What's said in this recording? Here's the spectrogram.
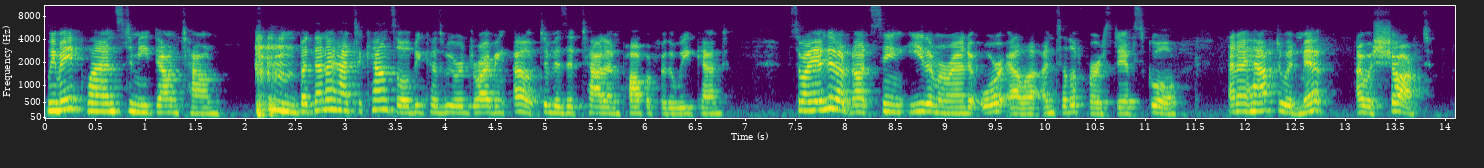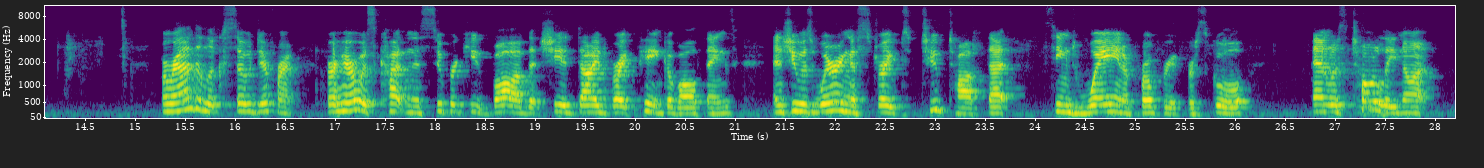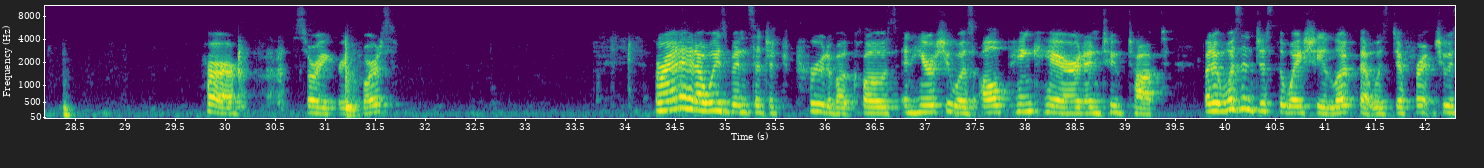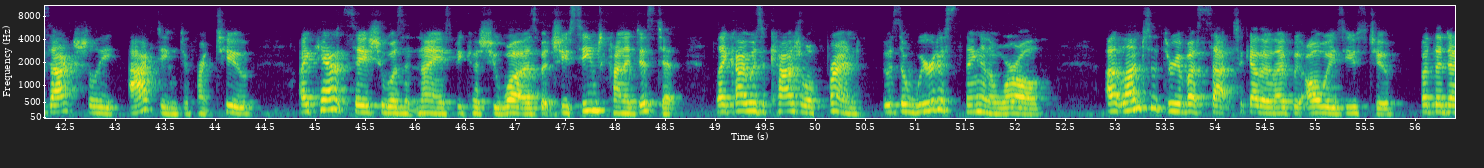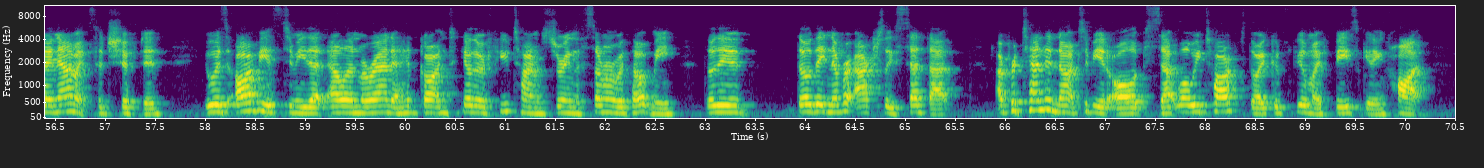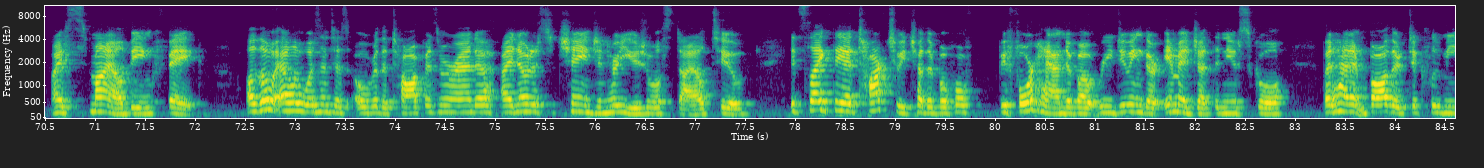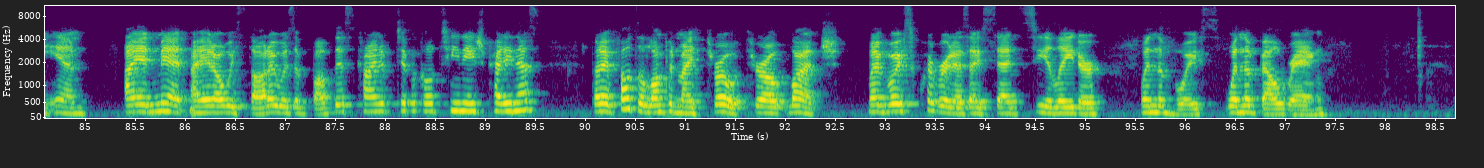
We made plans to meet downtown, but then I had to cancel because we were driving out to visit Tata and Papa for the weekend. So I ended up not seeing either Miranda or Ella until the first day of school. And I have to admit, I was shocked. Miranda looked so different. Her hair was cut in this super cute bob that she had dyed bright pink, of all things, and she was wearing a striped tube top that seemed way inappropriate for school and was totally not her. Sorry, grade fours. Miranda had always been such a prude about clothes, and here she was all pink haired and tube topped. But it wasn't just the way she looked that was different, she was actually acting different too. I can't say she wasn't nice because she was, but she seemed kind of distant, like I was a casual friend. It was the weirdest thing in the world. At lunch, the three of us sat together like we always used to, but the dynamics had shifted. It was obvious to me that Ella and Miranda had gotten together a few times during the summer without me, though they though they never actually said that. I pretended not to be at all upset while we talked, though I could feel my face getting hot, my smile being fake. Although Ella wasn't as over the top as Miranda, I noticed a change in her usual style too. It's like they had talked to each other before, beforehand about redoing their image at the new school, but hadn't bothered to clue me in. I admit I had always thought I was above this kind of typical teenage pettiness, but I felt a lump in my throat throughout lunch. My voice quivered as I said, "See you later," when the voice, when the bell rang.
